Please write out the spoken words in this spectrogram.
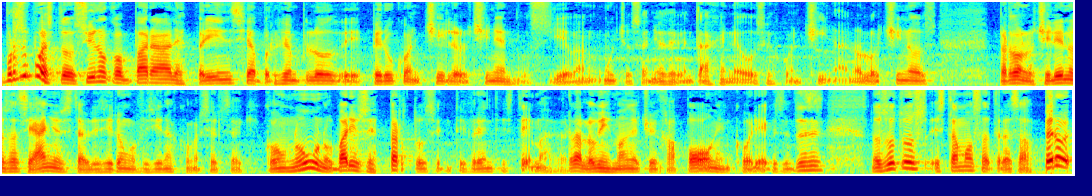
por supuesto, si uno compara la experiencia, por ejemplo, de Perú con Chile, los chilenos llevan muchos años de ventaja en negocios con China, ¿no? Los chinos perdón, los chilenos hace años establecieron oficinas comerciales aquí, con uno, varios expertos en diferentes temas, ¿verdad? Lo mismo han hecho en Japón, en Corea. Entonces, nosotros estamos atrasados. Pero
